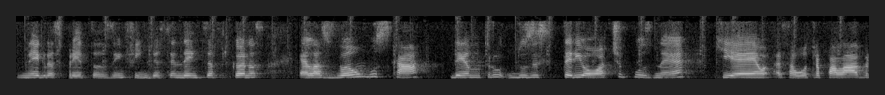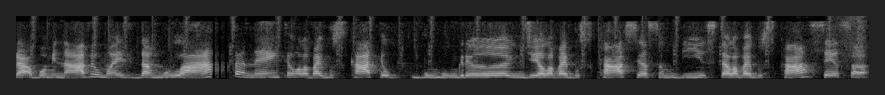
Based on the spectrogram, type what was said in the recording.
negras, pretas, enfim, descendentes africanas, elas vão buscar dentro dos estereótipos, né? Que é essa outra palavra abominável, mas da mulata, né? Então ela vai buscar ter o bumbum grande, ela vai buscar ser a sambista, ela vai buscar ser essa,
